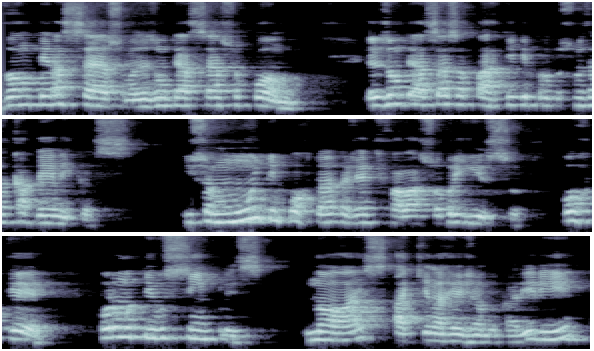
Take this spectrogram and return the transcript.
vão ter acesso, mas eles vão ter acesso como? Eles vão ter acesso a partir de produções acadêmicas. Isso é muito importante a gente falar sobre isso. Por quê? Por um motivo simples. Nós, aqui na região do Cariri,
